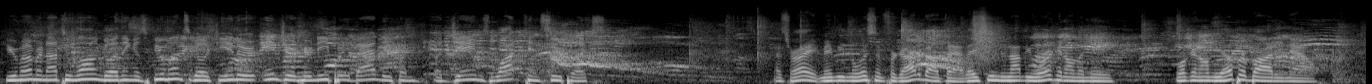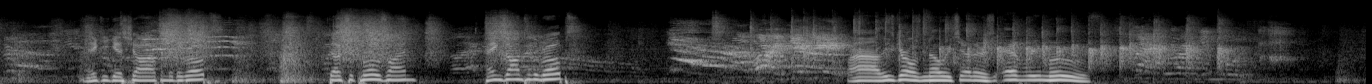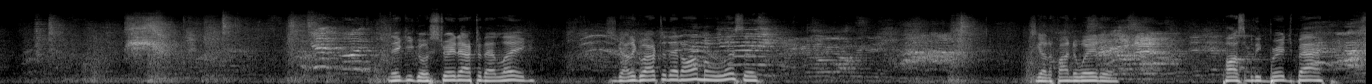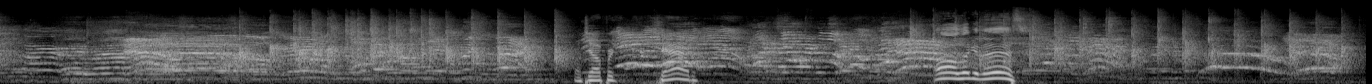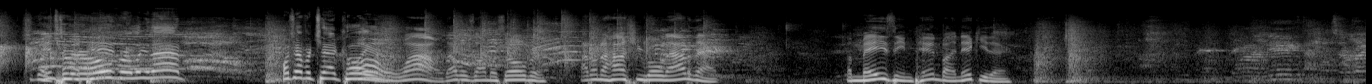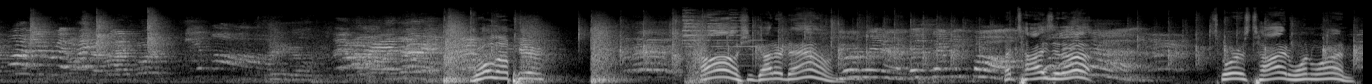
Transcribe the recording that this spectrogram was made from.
If you remember, not too long ago, I think it was a few months ago, she inter- injured her knee pretty badly from a James Watkins suplex. That's right. Maybe Melissa forgot about that. They seem to not be working on the knee, working on the upper body now. Nikki gets shot off into the ropes. Ducks a clothesline. Hangs on to the ropes. Wow, these girls know each other's every move. Nikki goes straight after that leg. She's got to go after that arm of Melissa's. She's got to find a way to possibly bridge back. Watch out for Chad. Oh, look at this. She's gonna turn her pin. over. Look at that. Watch out for Chad Collyer. Oh, wow. That was almost over. I don't know how she rolled out of that. Amazing pin by Nikki there. Roll up here. Oh, she got her down. Your winner, the second fall. That ties it up. Score is tied 1 1.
